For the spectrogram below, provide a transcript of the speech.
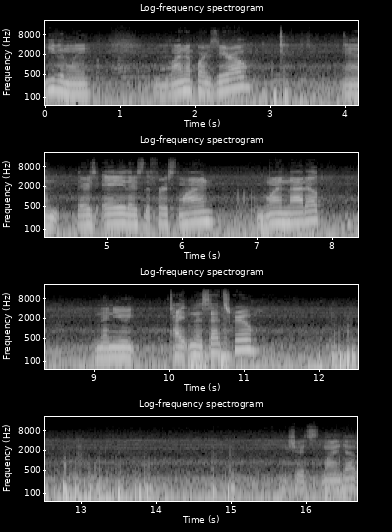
evenly, we line up our zero and there's A, there's the first line. You line that up and then you tighten the set screw. Make sure it's lined up.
